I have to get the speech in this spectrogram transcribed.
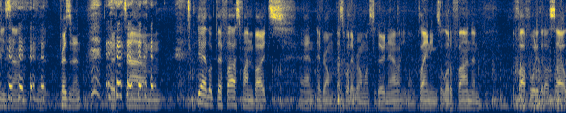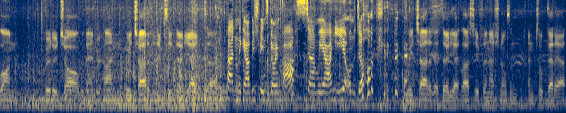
he's um, the president. But um, yeah, look, they're fast, fun boats, and everyone that's what everyone wants to do now. You know, planing's a lot of fun, and the Farr 40 that I sail on, Voodoo Child with Andrew Hunt, we chartered an MC38. Uh, Pardon the garbage bins going past. Um, we are here on the dock. we chartered a 38 last year for the Nationals and, and took that out,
